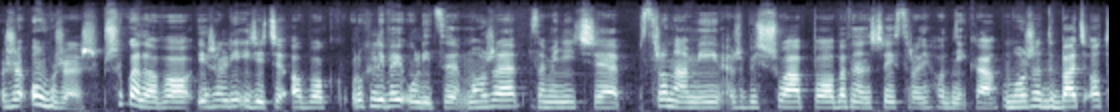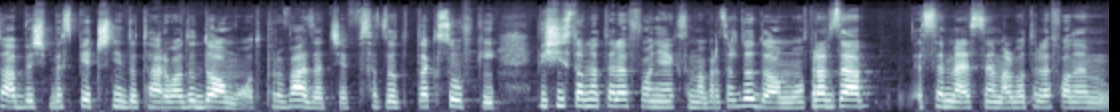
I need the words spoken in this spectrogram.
że umrzesz. Przykładowo, jeżeli idziecie obok ruchliwej ulicy, może zamienić się stronami, żebyś szła po wewnętrznej stronie chodnika. Może dbać o to, abyś bezpiecznie dotarła do domu, odprowadzać Cię, wsadza do taksówki, wisi z na telefonie, jak sama wracasz do domu, sprawdza SMS-em albo telefonem,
